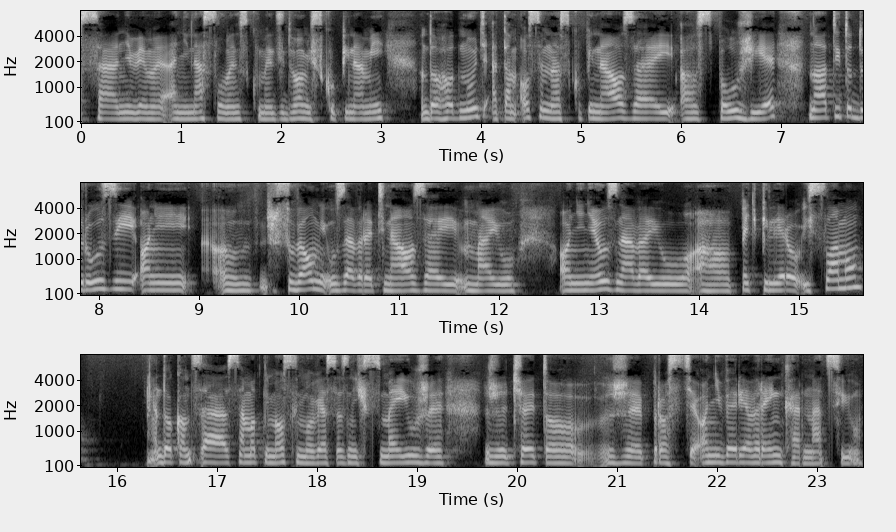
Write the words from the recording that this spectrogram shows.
sa nevieme ani na Slovensku medzi dvomi skupinami dohodnúť. A tam 18 skupín naozaj spolu žije. No a títo drúzi, oni um, sú veľmi uzavretí, naozaj majú, oni neuznávajú 5 pilierov islamu, Dokonca samotní moslimovia sa z nich smejú, že, že čo je to, že proste oni veria v reinkarnáciu.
